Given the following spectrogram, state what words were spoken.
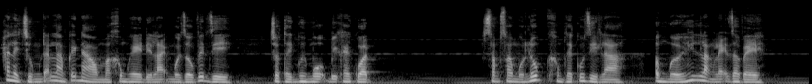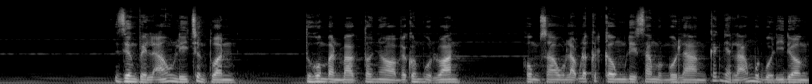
Hay là chúng đã làm cách nào mà không hề để lại một dấu vết gì, cho thấy ngôi mộ bị khai quật. Xong song một lúc không thấy có gì lạ, ông mới lặng lẽ ra về. Riêng về lão Lý Trường Tuần, từ hôm bàn bạc to nhỏ với con mù loan, hôm sau lão đã cất công đi sang một ngôi làng cách nhà lão một buổi đi đường.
